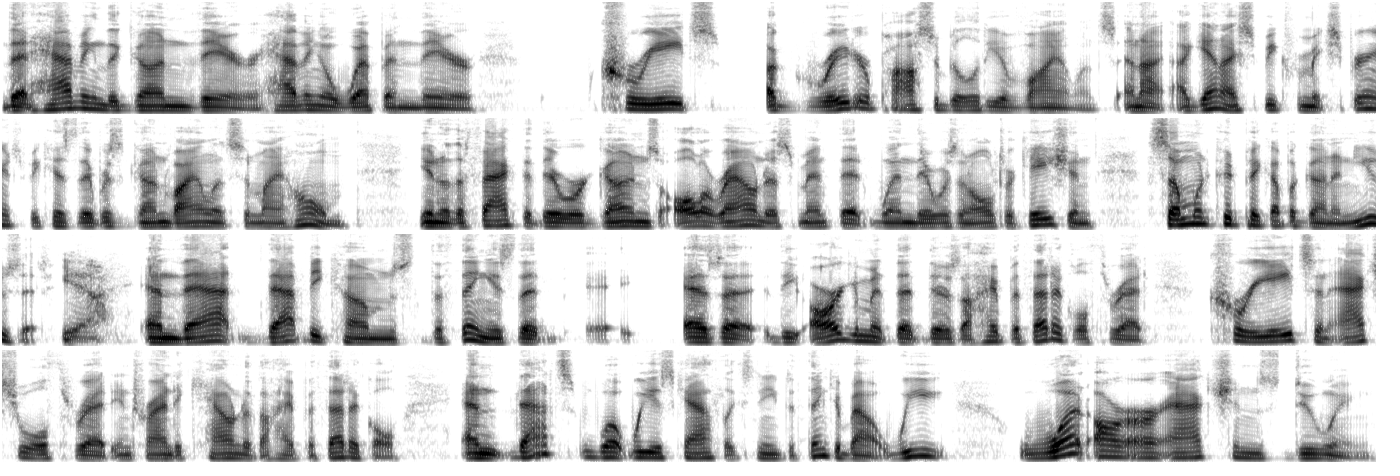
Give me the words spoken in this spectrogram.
That having the gun there, having a weapon there, creates a greater possibility of violence. And I, again, I speak from experience because there was gun violence in my home. You know, the fact that there were guns all around us meant that when there was an altercation, someone could pick up a gun and use it. Yeah. And that that becomes the thing is that eh, as a the argument that there's a hypothetical threat creates an actual threat in trying to counter the hypothetical. And that's what we as Catholics need to think about. We what are our actions doing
